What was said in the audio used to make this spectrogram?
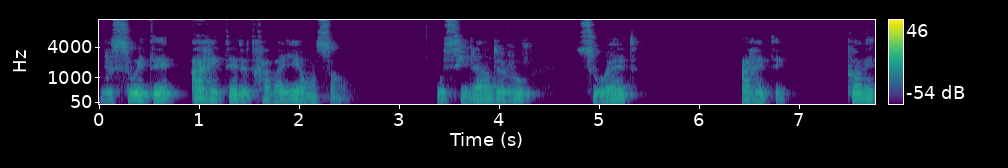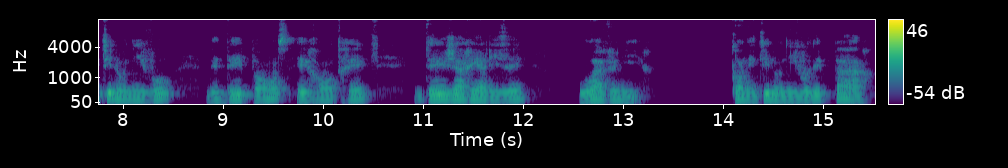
vous souhaitez arrêter de travailler ensemble, ou si l'un de vous souhaite arrêter. qu'en est-il au niveau des dépenses et rentrées déjà réalisées ou à venir? Qu'en est-il au niveau des parts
